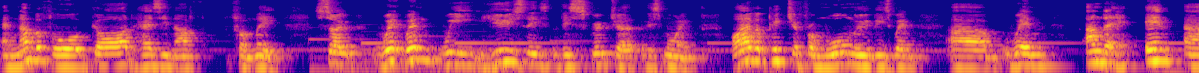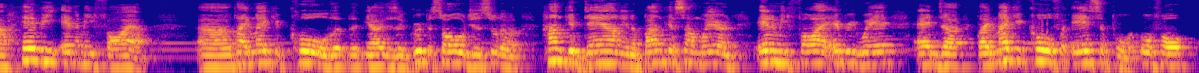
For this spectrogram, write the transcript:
And number four, God has enough for me. So when, we use these, this scripture this morning, I have a picture from war movies when, um, when under en, uh, heavy enemy fire, uh, they make a call that, that, you know there's a group of soldiers sort of hunkered down in a bunker somewhere and enemy fire everywhere, and uh, they make a call for air support or for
